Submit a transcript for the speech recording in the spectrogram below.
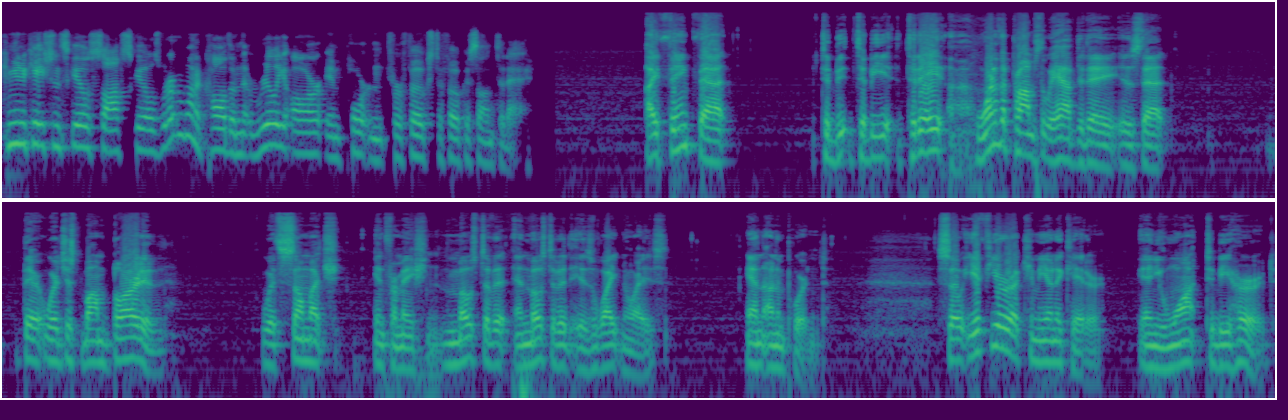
communication skills soft skills whatever you want to call them that really are important for folks to focus on today i think that to be to be today one of the problems that we have today is that there, we're just bombarded with so much information. Most of it, and most of it is white noise and unimportant. So if you're a communicator and you want to be heard,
